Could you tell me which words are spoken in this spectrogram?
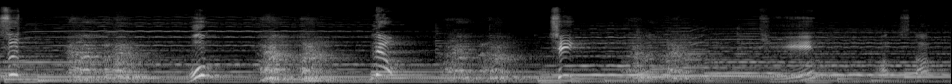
四。五。六。七。停。Stop.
